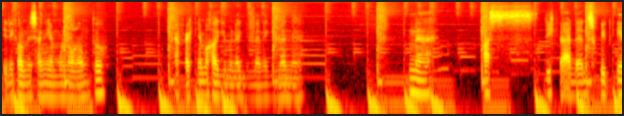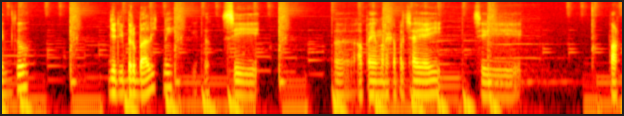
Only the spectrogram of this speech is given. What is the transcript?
Jadi kalau misalnya mau nolong tuh efeknya bakal gimana gimana gimana. Nah pas di keadaan Squid Game tuh jadi berbalik nih gitu. Si uh, apa yang mereka percayai si Park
